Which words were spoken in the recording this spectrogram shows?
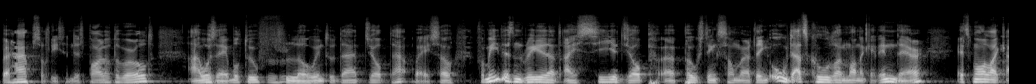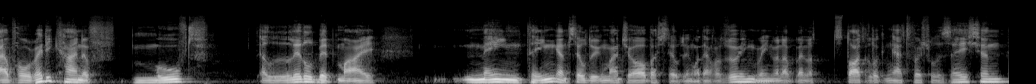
perhaps, at least in this part of the world, I was able to mm-hmm. flow into that job that way. So for me, it isn't really that I see a job uh, posting somewhere, think, oh, that's cool, I want to get in there. It's more like I've already kind of moved a little bit my main thing. I'm still doing my job. I'm still doing whatever I'm doing. I mean, when I, when I started looking at virtualization,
